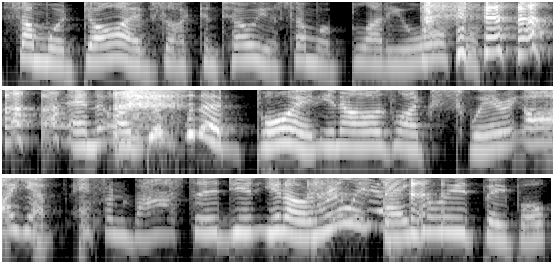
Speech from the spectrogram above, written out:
some were dives. I can tell you, some were bloody awful. and I got to that point. You know, I was like swearing, "Oh, you effing bastard!" You, you know, and really angry with people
